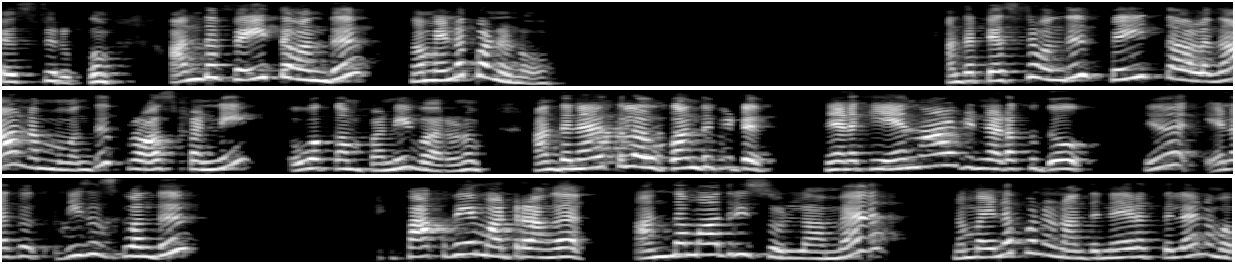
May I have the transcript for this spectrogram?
டெஸ்ட் இருக்கும். அந்த ஃபெய்த்தை வந்து நம்ம என்ன பண்ணணும்? அந்த டெஸ்ட் வந்து ஃபெய்த்தால தான் நம்ம வந்து கிராஸ் பண்ணி ஓவர் கம் பண்ணி வரணும். அந்த நேரத்துல உட்காந்துக்கிட்டு எனக்கு ஏன்னா இப்படி நடக்குதோ? எனக்கு ஜீசஸ்க்கு வந்து பார்க்கவே மாட்றாங்க. அந்த மாதிரி சொல்லாம நம்ம என்ன பண்ணணும்? அந்த நேரத்துல நம்ம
